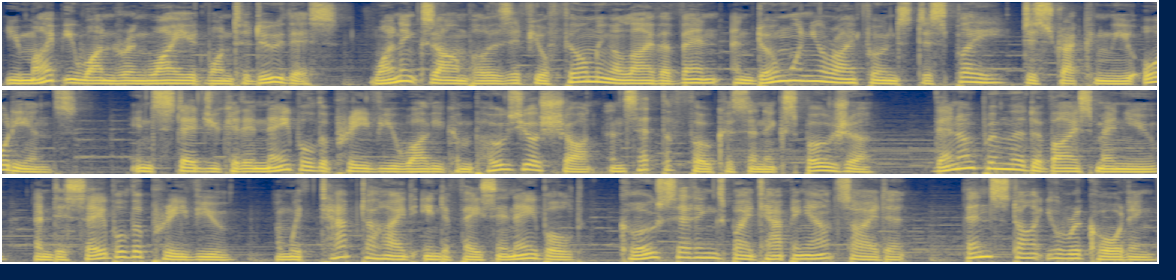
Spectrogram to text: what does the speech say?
You might be wondering why you'd want to do this. One example is if you're filming a live event and don't want your iPhone's display distracting the audience. Instead, you could enable the preview while you compose your shot and set the focus and exposure. Then open the device menu and disable the preview and with tap to hide interface enabled, close settings by tapping outside it, then start your recording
